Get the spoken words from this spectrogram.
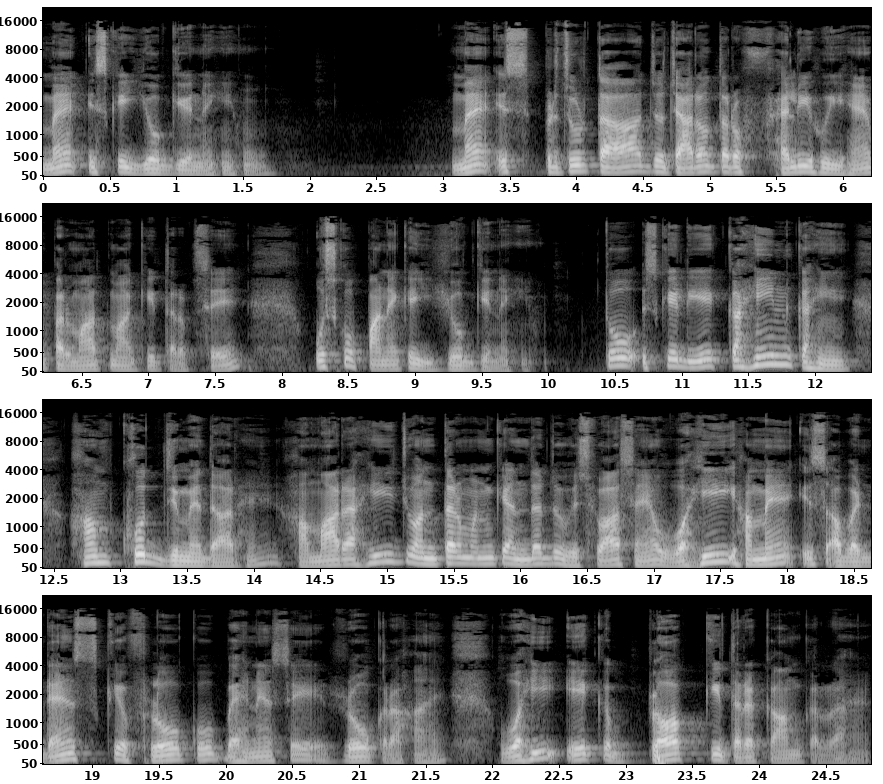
मैं इसके योग्य नहीं हूँ। मैं इस प्रचुरता जो चारों तरफ़ फैली हुई है परमात्मा की तरफ़ से, उसको पाने के योग्य नहीं। तो इसके लिए कहीं न कहीं हम खुद जिम्मेदार हैं। हमारा ही जो अंतर मन के अंदर जो विश्वास है, वही हमें इस अबंडेंस के फ्लो को बहने से रोक रहा है। वही एक ब्लॉक की तरह काम कर रहा है।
